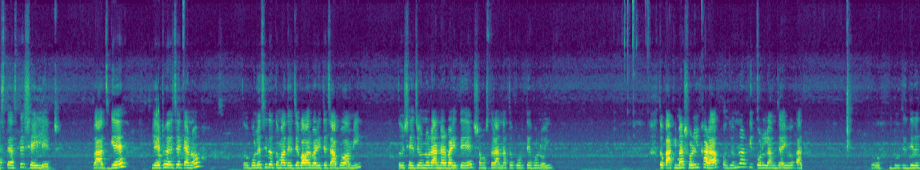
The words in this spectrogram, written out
আসতে আসতে সেই লেট তো আজকে লেট হয়েছে কেন? তো বলেছি তো তোমাদের যে বাবার বাড়িতে যাব আমি। তো সেই জন্য রান্নার বাড়িতে সমস্ত রান্না তো করতে হলোই। তো কাকিমার শরীর খারাপ, ওই জন্য আর কি করলাম, যাই হোক। তো দু তিন দিনের,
